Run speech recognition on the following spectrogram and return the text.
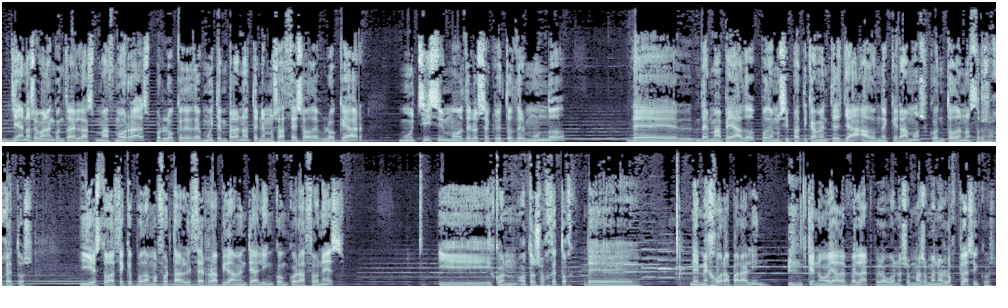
ya no se van a encontrar en las mazmorras, por lo que desde muy temprano tenemos acceso a desbloquear muchísimos de los secretos del mundo del, del mapeado. Podemos ir prácticamente ya a donde queramos con todos nuestros objetos. Y esto hace que podamos fortalecer rápidamente a Link con corazones y, y con otros objetos de, de mejora para Link, que no voy a desvelar, pero bueno, son más o menos los clásicos.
